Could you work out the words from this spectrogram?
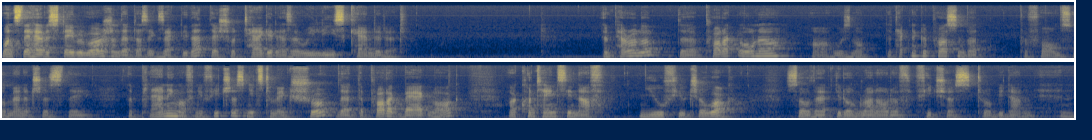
Once they have a stable version that does exactly that, they should tag it as a release candidate. In parallel, the product owner, uh, who is not the technical person but performs or manages the, the planning of new features, needs to make sure that the product backlog uh, contains enough new future work so that you don't run out of features to be done in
